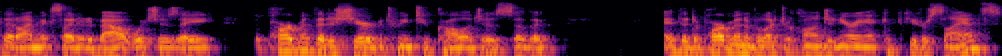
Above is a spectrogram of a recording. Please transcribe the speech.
that I'm excited about, which is a department that is shared between two colleges. So the, the Department of Electrical Engineering and Computer Science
